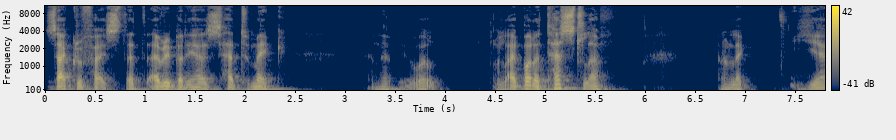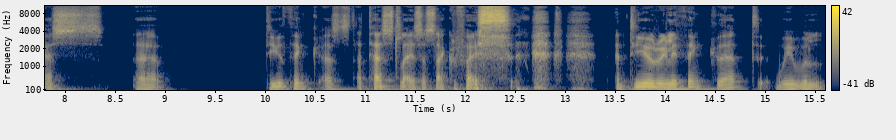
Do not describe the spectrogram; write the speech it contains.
sacrifice that everybody has had to make and then, well well i bought a tesla i'm like Yes. Uh, do you think a, a Tesla is a sacrifice? and do you really think that we will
